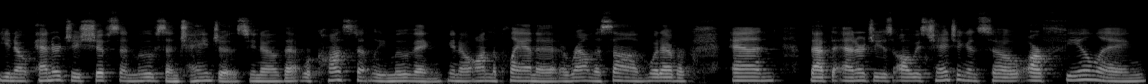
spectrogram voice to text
you know energy shifts and moves and changes you know that we're constantly moving you know on the planet around the sun whatever and that the energy is always changing. And so our feeling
